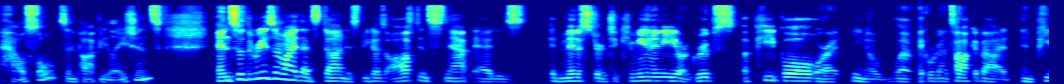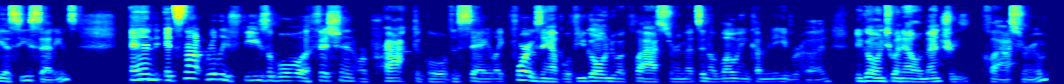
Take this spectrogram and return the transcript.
households and populations. And so the reason why that's done is because often SNAP Ed is administered to community or groups of people or at, you know like we're going to talk about in PSE settings and it's not really feasible efficient or practical to say like for example if you go into a classroom that's in a low income neighborhood you go into an elementary classroom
